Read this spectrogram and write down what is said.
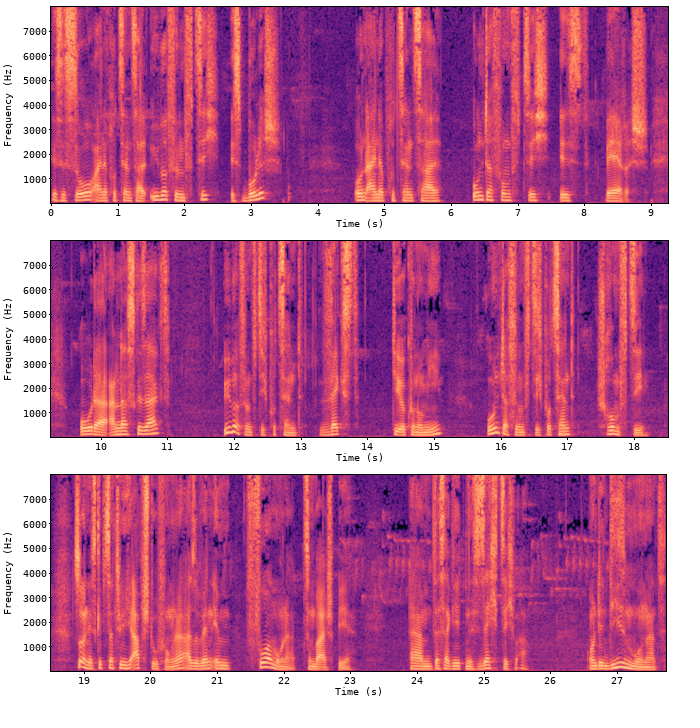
ist es so, eine Prozentzahl über 50 ist bullish und eine Prozentzahl unter 50 ist bärisch. Oder anders gesagt, über 50 Prozent wächst die Ökonomie, unter 50 Prozent schrumpft sie. So, und jetzt gibt's natürlich Abstufungen. Ne? Also wenn im Vormonat zum Beispiel ähm, das Ergebnis 60 war. Und in diesem Monat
